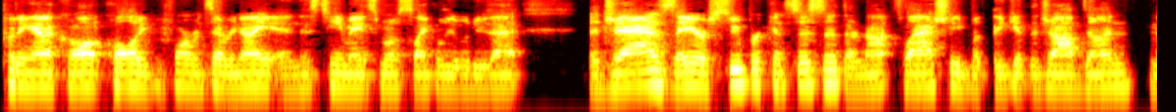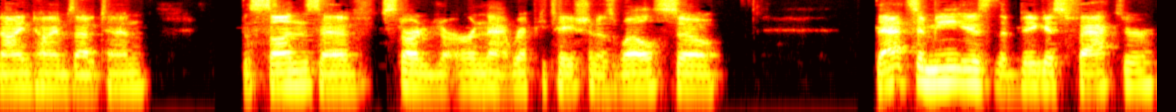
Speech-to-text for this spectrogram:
putting out a quality performance every night, and his teammates most likely will do that. The Jazz, they are super consistent. They're not flashy, but they get the job done nine times out of 10 the Suns have started to earn that reputation as well. So that to me is the biggest factor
